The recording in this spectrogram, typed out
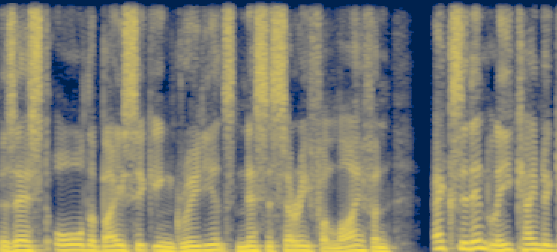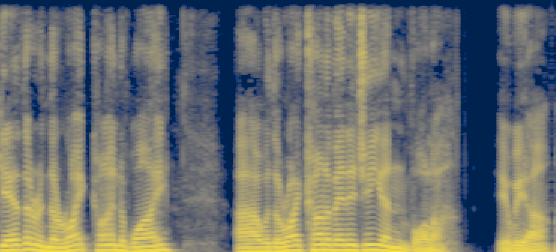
possessed all the basic ingredients necessary for life, and accidentally came together in the right kind of way uh, with the right kind of energy, and voila, here we are.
